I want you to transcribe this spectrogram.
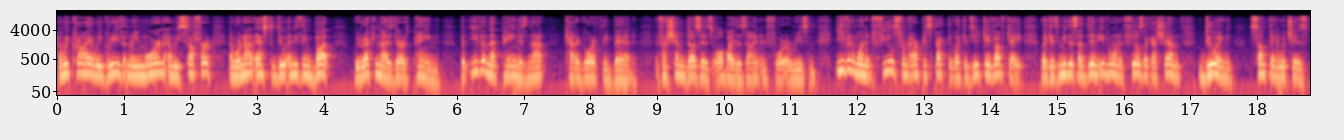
and we cry and we grieve and we mourn and we suffer, and we're not asked to do anything but we recognize there is pain, but even that pain is not categorically bad. If Hashem does it, it's all by design and for a reason. Even when it feels from our perspective like it's Yud Vavke, like it's Midas Adin, even when it feels like Hashem doing something which is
